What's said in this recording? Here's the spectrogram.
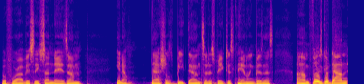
before obviously Sundays. Um, you know, Nationals beat down, so to speak, just handling business. Um, Phillies go down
